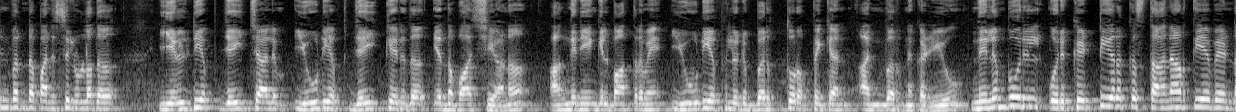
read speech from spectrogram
അൻവറിന്റെ മനസ്സിലുള്ളത് എൽ ഡി എഫ് ജയിച്ചാലും യു ഡി എഫ് ജയിക്കരുത് എന്ന വാശിയാണ്. അങ്ങനെയെങ്കിൽ മാത്രമേ യു ഡി എഫിൽ ഒരു ബെർത്തുറപ്പിക്കാൻ അൻവറിന് കഴിയൂ. നിലമ്പൂരിൽ ഒരു കെട്ടിയിറക്ക് സ്ഥാനാർത്ഥിയെ വേണ്ട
